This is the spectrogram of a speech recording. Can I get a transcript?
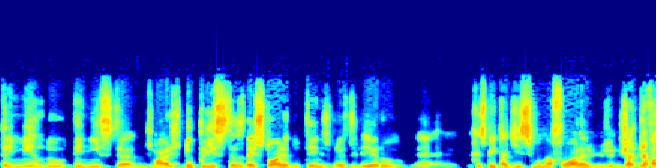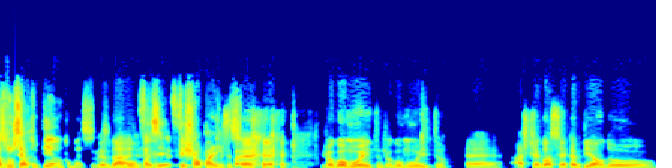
tremendo tenista, um dos maiores duplistas da história do tênis brasileiro, é, respeitadíssimo lá fora. Já, já faz um certo tempo, mas Verdade. é bom fazer, fechar o parênteses. É, jogou muito, jogou muito. É, acho que chegou a ser campeão do,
